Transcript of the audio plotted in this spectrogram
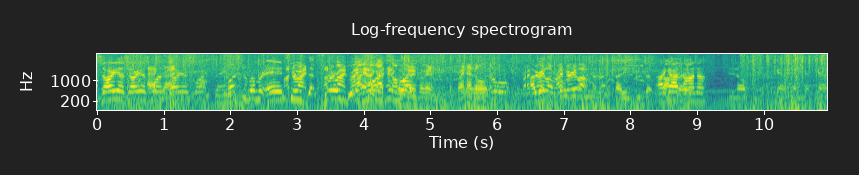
Zarya, Zarya's one, Zarya's one. Bunch of them are anti. Under Ryan, that under Ryan, right I, I got there. Some. Okay, okay. Ryan has ult. Ryan very low, Ryan very low. On the right side, he's- he's up I top got right. Ana. You know, Cap, cap, cap, cap.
